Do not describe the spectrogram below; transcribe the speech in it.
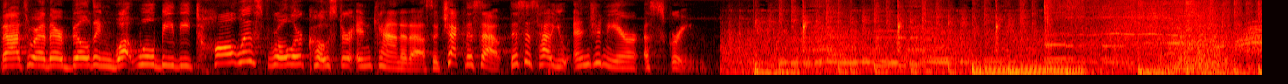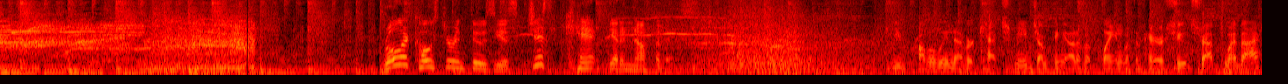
That's where they're building what will be the tallest roller coaster in Canada. So check this out. This is how you engineer a scream. Roller coaster enthusiasts just can't get enough of this. You'd probably never catch me jumping out of a plane with a parachute strapped to my back,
